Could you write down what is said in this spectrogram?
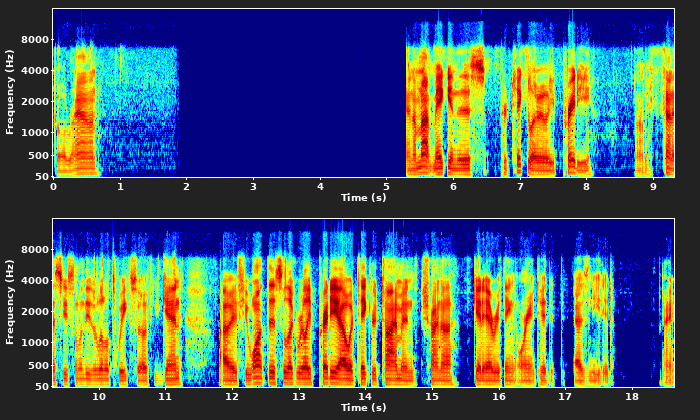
Go around. And I'm not making this particularly pretty. Um, you can kind of see some of these are little tweaks. So if you, again, uh, if you want this to look really pretty, I would take your time and trying to get everything oriented as needed, right?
